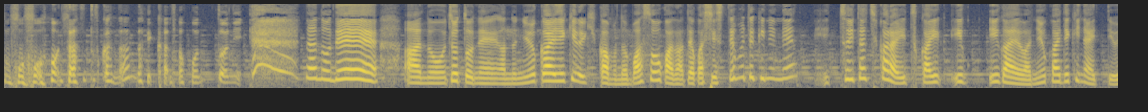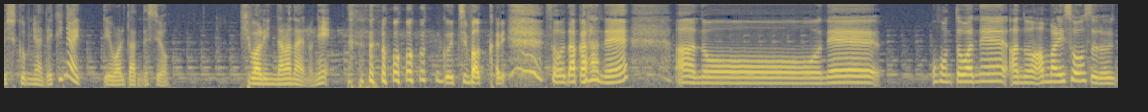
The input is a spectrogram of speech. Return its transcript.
もう、なんとかなんないかな、本当に。なので、あの、ちょっとね、あの、入会できる期間も伸ばそうかな。というか、システム的にね、1日から5日以外は入会できないっていう仕組みにはできないって言われたんですよ。日割りにならないのに。愚痴ばっかり。そう、だからね、あのー、ね、本当はねあのあんまり損する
